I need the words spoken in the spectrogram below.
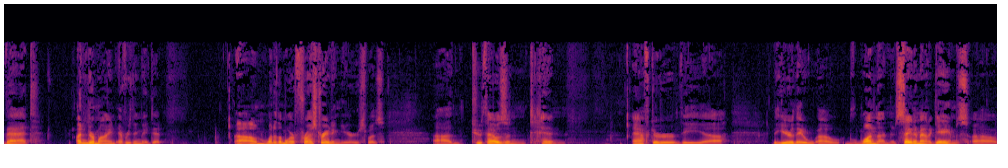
that undermine everything they did. Um, one of the more frustrating years was uh, 2010, after the uh, the year they uh, won an insane amount of games uh,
